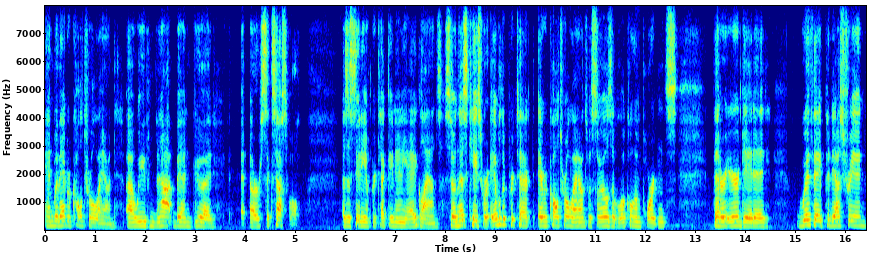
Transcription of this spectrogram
and with agricultural land, uh, we've not been good uh, or successful as a city in protecting any ag lands. So in this case, we're able to protect agricultural lands with soils of local importance that are irrigated with a pedestrian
